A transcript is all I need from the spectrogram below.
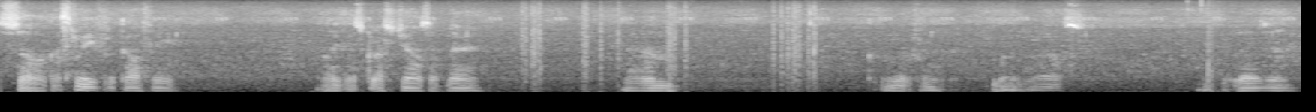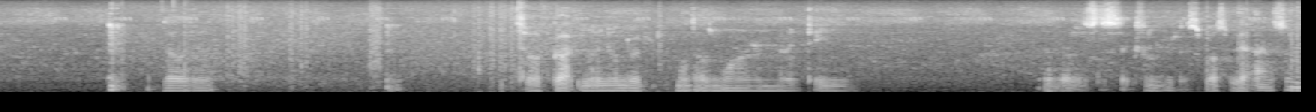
so I've got three for the coffee. I like those grass jars up there. Um, whatever else those in those in so I've got 900 1119 and what is the 600 it's supposed to be the Anson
